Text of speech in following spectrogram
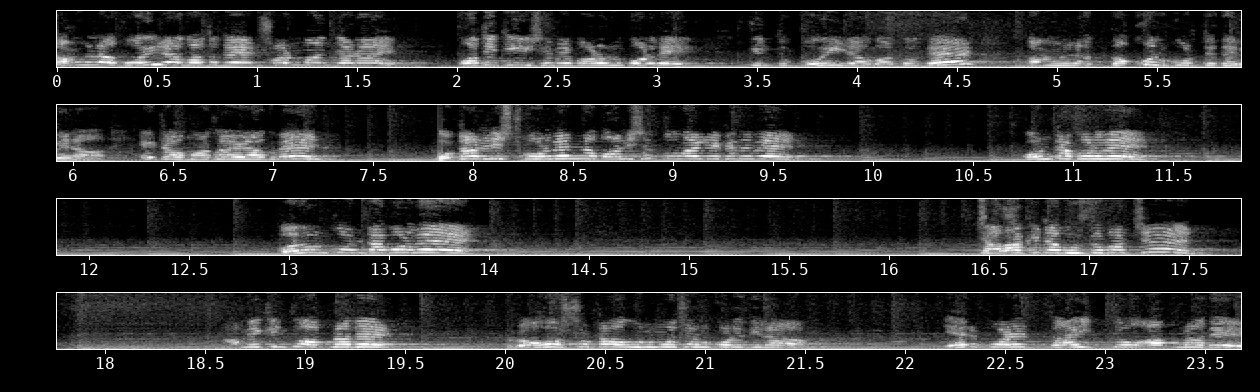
বাংলা বহিরাগতদের সম্মান জানায়, অতিথি হিসেবে বরণ করবে, কিন্তু বহিরাগতদের বাংলা দখল করতে দেবে না। এটা মাথায় রাখবেন। ভোটার লিস্ট করবেন না, বালিশের তোমায় রেখে দেবেন। কোনটা করবে? বলুন কোনটা করবেন চালাকিটা বুঝতে পারছেন? আমি কিন্তু আপনাদের রহস্যটা উন্মোচন করে দিলাম। এরপরে দায়িত্ব আপনাদের।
